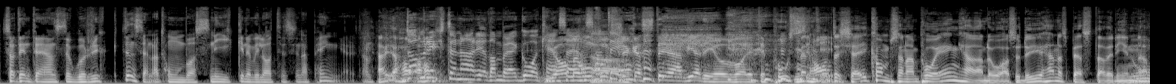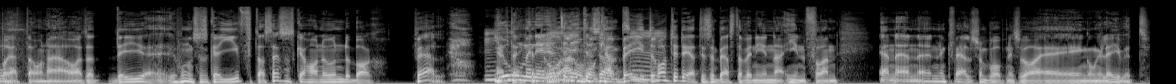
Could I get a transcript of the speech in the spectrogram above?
Så att det inte ens går rykten sen att hon var sniken och vill ha till sina pengar. Utan, Nej, jag har- De ryktena har redan börjat gå kan jag ja, säga. men hon får försöka stävja det och vara lite positiv. Men har inte tjejkompisarna en poäng här ändå? Alltså, det är ju hennes bästa väninna, berättar hon här. Och att det är ju hon som ska gifta sig som ska ha en underbar kväll. helt Jo, men är det inte lite hon så kan att- bidra till det till sin bästa väninna inför en, en, en, en kväll som förhoppningsvis är en gång i livet.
